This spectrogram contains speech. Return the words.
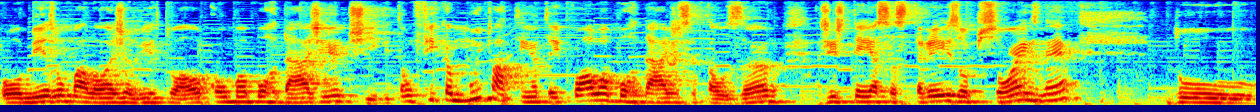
ou mesmo uma loja virtual com uma abordagem antiga. Então fica muito atento aí qual abordagem você está usando. A gente tem essas três opções, né? Do,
